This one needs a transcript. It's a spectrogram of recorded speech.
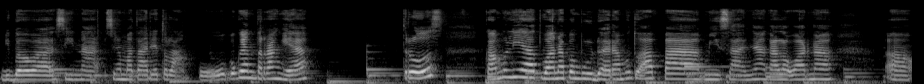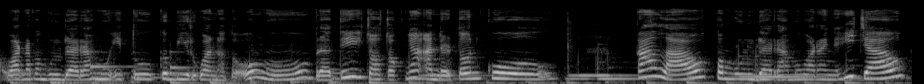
di bawah sinar sinar matahari atau lampu, pokoknya yang terang ya. Terus kamu lihat warna pembuluh darahmu tuh apa. Misalnya kalau warna eh, warna pembuluh darahmu itu kebiruan atau ungu, berarti cocoknya undertone cool. Kalau pembuluh darahmu warnanya hijau,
